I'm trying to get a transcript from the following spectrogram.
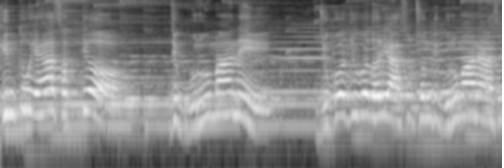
किंतु यह सत्य जे गुरु माने जुग जुग धरी आसुंट गुरु माने आसी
